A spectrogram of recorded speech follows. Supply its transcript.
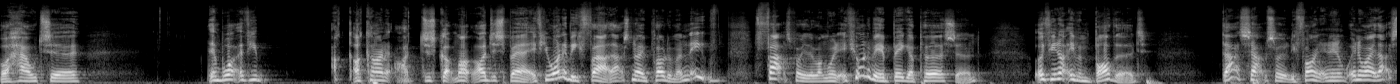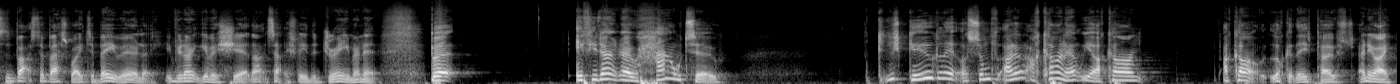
or how to, then what have you? I, I can't. I just got my. I despair. If you want to be fat, that's no problem. And fat's probably the wrong word. If you want to be a bigger person, or if you're not even bothered, that's absolutely fine. And in, in a way, that's the that's the best way to be. Really, if you don't give a shit, that's actually the dream, isn't it? But if you don't know how to, just Google it or something. I don't. I can't help you. I can't. I can't look at these posts. Anyway,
